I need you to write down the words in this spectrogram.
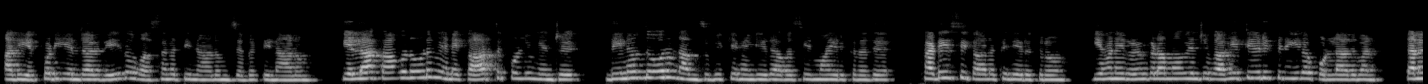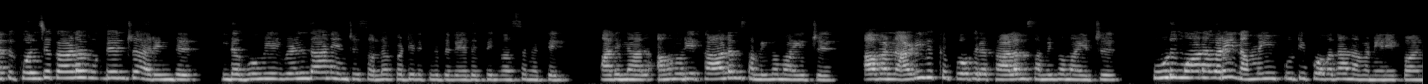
அது எப்படி என்றால் வேத வசனத்தினாலும் ஜெபத்தினாலும் எல்லா காவலோடும் என்னை காத்துக்கொள்ளும் என்று தினந்தோறும் நாம் சுபிக்க வேண்டியது அவசியமா இருக்கிறது கடைசி காலத்தில் இருக்கிறோம். இவனை விழுங்கலாமோ என்று வகை தேடி திரிகிற பொல்லாதவன் தனக்கு கொஞ்ச காலம் உண்டென்று அறிந்து இந்த பூமியில் விழுந்தான் என்று சொல்லப்பட்டிருக்கிறது வேதத்தின் வசனத்தில். அதனால் அவனுடைய காலம் சமீபமாயிற்று அவன் அழிவுக்கு போகிற காலம் சமீபமாயிற்று கூடுமானவரை நம்மையும் கூட்டி போகத்தான் அவன் நினைப்பான்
